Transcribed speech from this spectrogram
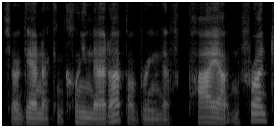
So again, I can clean that up. I'll bring the pi out in front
